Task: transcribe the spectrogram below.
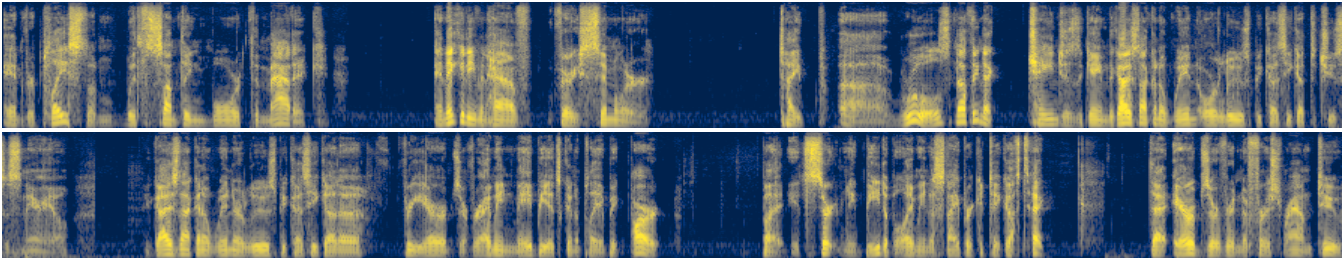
and replace them with something more thematic, and they could even have very similar type uh, rules. Nothing that changes the game. The guy's not going to win or lose because he got to choose a scenario. The guy's not going to win or lose because he got a free air observer. I mean, maybe it's going to play a big part, but it's certainly beatable. I mean, a sniper could take out that that air observer in the first round too,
